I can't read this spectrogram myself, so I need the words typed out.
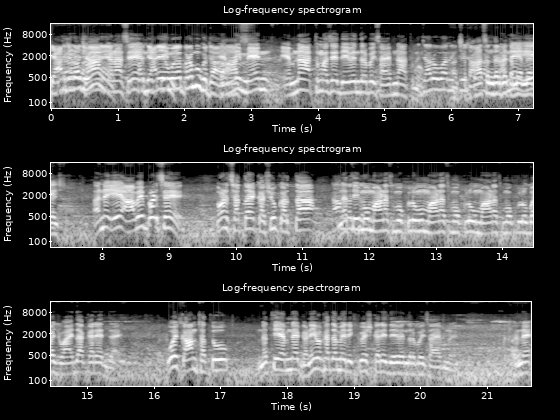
ચાર જણા ચાર જણા છે. પ્રમુખ હતા. એમની મેન એમના હાથમાં છે દેવેન્દ્રભાઈ સાહેબના હાથમાં. આ સંદર્ભે તમે અને એ આવે પણ છે. પણ છતાંય કશું કરતા નથી. હું માણસ મોકલું હું માણસ મોકલું હું માણસ મોકલું બસ વાયદા કરે જ જાય. કોઈ કામ થતું નથી. એમને ઘણી વખત અમે રિક્વેસ્ટ કરી દેવેન્દ્રભાઈ સાહેબને. અને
